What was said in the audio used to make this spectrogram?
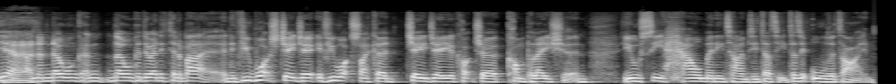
Yeah, Yeah. and then no one can, no one can do anything about it. And if you watch JJ, if you watch like a JJ Okocha compilation, you'll see how many times he does it. He does it all the time.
